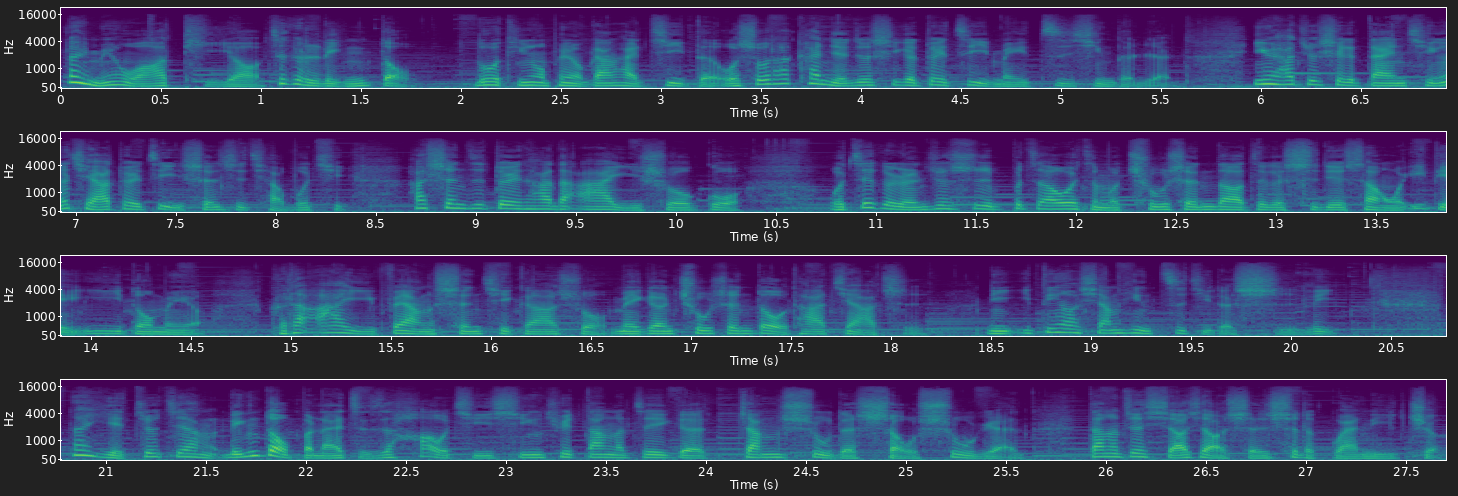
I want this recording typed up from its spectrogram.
那里面我要提哦，这个林斗。如果听众朋友刚刚还记得，我说他看起来就是一个对自己没自信的人，因为他就是一个单亲，而且他对自己身世瞧不起。他甚至对他的阿姨说过：“我这个人就是不知道为什么出生到这个世界上，我一点意义都没有。”可他阿姨非常生气，跟他说：“每个人出生都有他的价值，你一定要相信自己的实力。”那也就这样，林斗本来只是好奇心去当了这个樟树的手术人，当了这小小神社的管理者。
